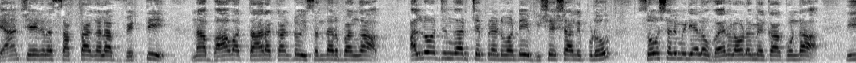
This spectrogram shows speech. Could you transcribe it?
డాన్స్ చేయగల సత్తా గల వ్యక్తి నా బావ తారక్ అంటూ ఈ సందర్భంగా అల్లు అర్జున్ గారు చెప్పినటువంటి విశేషాలు ఇప్పుడు సోషల్ మీడియాలో వైరల్ అవడమే కాకుండా ఈ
